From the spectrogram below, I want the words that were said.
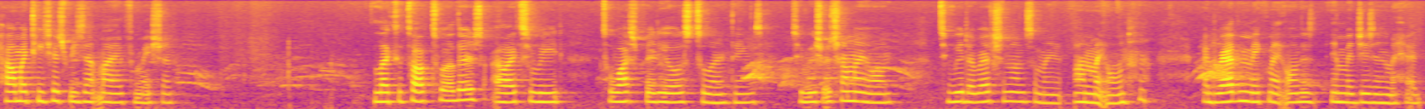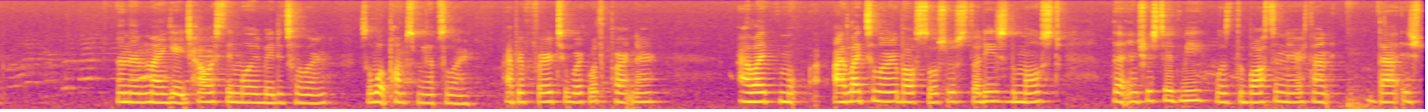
how my teachers present my information. I like to talk to others. I like to read, to watch videos, to learn things, to research on my own, to read directions on my, on my own. I'd rather make my own images in my head. And then my gauge, how I stay motivated to learn. So what pumps me up to learn? I prefer to work with a partner. I like, I like to learn about social studies. The most that interested me was the Boston Marathon that is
